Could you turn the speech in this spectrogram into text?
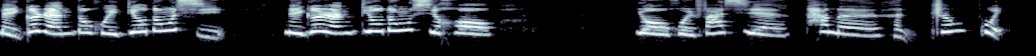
每个人都会丢东西，每个人丢东西后，又会发现它们很珍贵。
